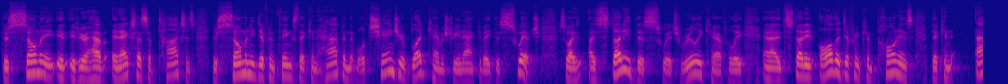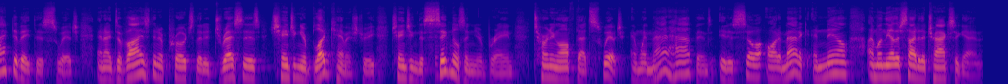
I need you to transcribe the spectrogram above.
there's so many, if, if you have an excess of toxins, there's so many different things that can happen that will change your blood chemistry and activate this switch. So I, I studied this switch really carefully and I studied all the different components that can activate this switch. And I devised an approach that addresses changing your blood chemistry, changing the signals in your brain, turning off that switch. And when that happens, it is so automatic. And now I'm on the other side of the tracks again.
